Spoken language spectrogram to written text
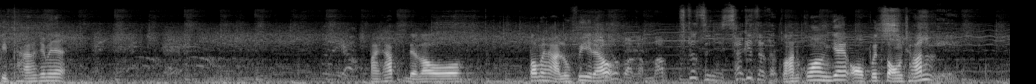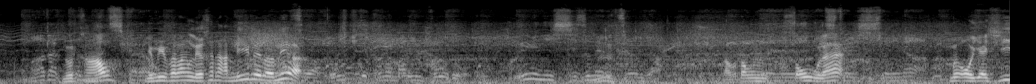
ปิดทางใช่ไหมเนี่ย ไปครับ เดี๋ยวเราต้องไปหาลูฟี่แล้วลานกว้างแยกออกเป็นสองชั้นหนวดขาวยังมีพลังเหลือขนาดนี้เลยเหรอเนี่ย เราต้องสู้แล้วเมื่อโอยาชี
